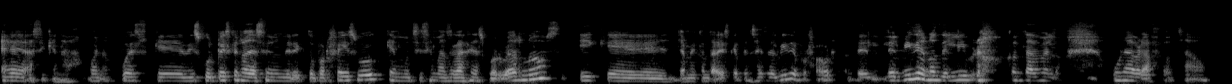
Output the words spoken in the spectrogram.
Eh, así que nada, bueno, pues que disculpéis que no haya sido un directo por Facebook, que muchísimas gracias por vernos y que ya me contaréis qué pensáis del vídeo, por favor. Del, del vídeo, no del libro, contádmelo. Un abrazo, chao.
